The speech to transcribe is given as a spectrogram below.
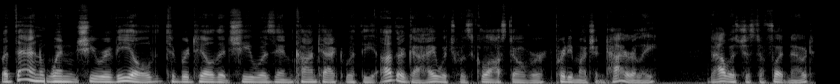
But then, when she revealed to Bertil that she was in contact with the other guy, which was glossed over pretty much entirely, that was just a footnote.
